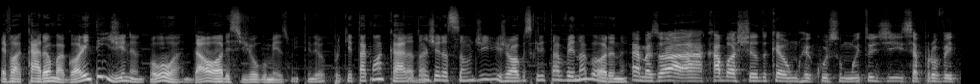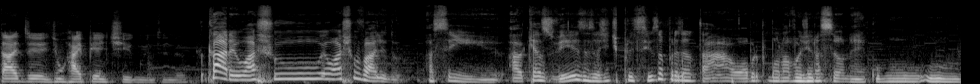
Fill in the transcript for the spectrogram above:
Aí fala, caramba, agora eu entendi, né? Boa, da hora esse jogo mesmo, entendeu? Porque tá com a cara da geração de jogos que ele tá vendo agora, né? É, mas eu a- acabo achando que é um recurso muito de se aproveitar de, de um hype antigo, entendeu? Cara, eu acho, eu acho válido. Assim, que às vezes a gente precisa apresentar a obra pra uma nova geração, né? Como o.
